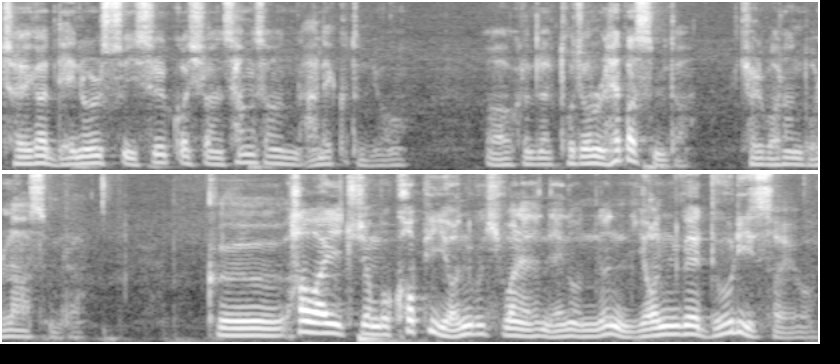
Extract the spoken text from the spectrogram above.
저희가 내놓을 수 있을 것이라는 상상은 안 했거든요. 어, 그런데 도전을 해봤습니다. 결과는 놀라웠습니다. 그 하와이 주정부 커피 연구기관에서 내놓는 연구의 룰이 있어요.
